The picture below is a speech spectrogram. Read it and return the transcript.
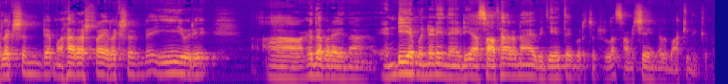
ഇലക്ഷന്റെ മഹാരാഷ്ട്ര ഇലക്ഷന്റെ ഈ ഒരു എന്താ പറയുന്ന എൻ ഡി എ മുന്നണി നേടിയ അസാധാരണമായ വിജയത്തെക്കുറിച്ചിട്ടുള്ള സംശയങ്ങൾ ബാക്കി നിൽക്കുന്നു.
